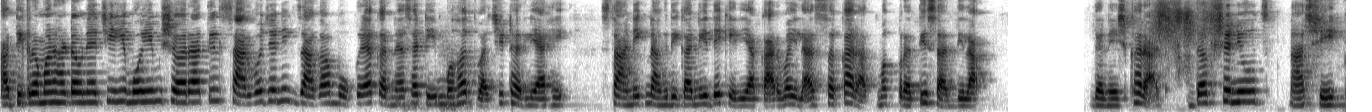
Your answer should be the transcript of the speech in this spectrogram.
अतिक्रमण हटवण्याची ही मोहीम शहरातील सार्वजनिक जागा मोकळ्या करण्यासाठी महत्वाची ठरली आहे. स्थानिक नागरिकांनी देखील या कारवाईला सकारात्मक प्रतिसाद दिला. गणेश खराट दक्ष न्यूज नाशिक.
